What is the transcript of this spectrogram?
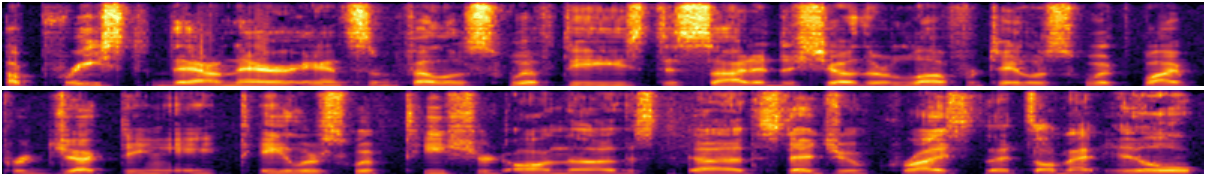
a priest down there and some fellow Swifties decided to show their love for Taylor Swift by projecting a Taylor Swift T-shirt on the the, uh, the statue of Christ that's on that hill.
